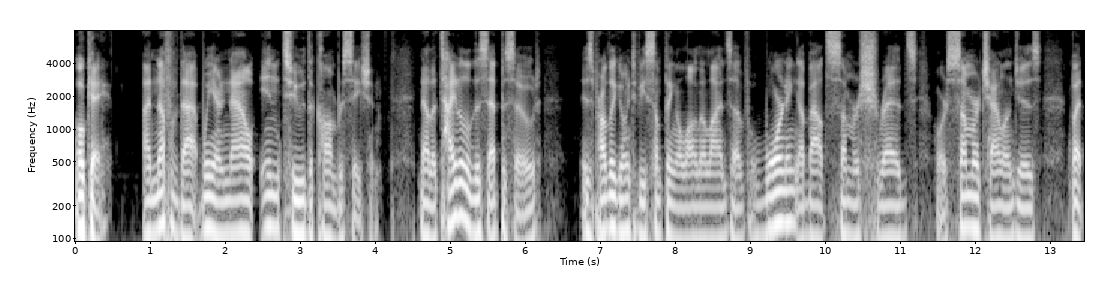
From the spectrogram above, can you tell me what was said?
Okay, enough of that. We are now into the conversation. Now, the title of this episode is probably going to be something along the lines of warning about summer shreds or summer challenges, but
